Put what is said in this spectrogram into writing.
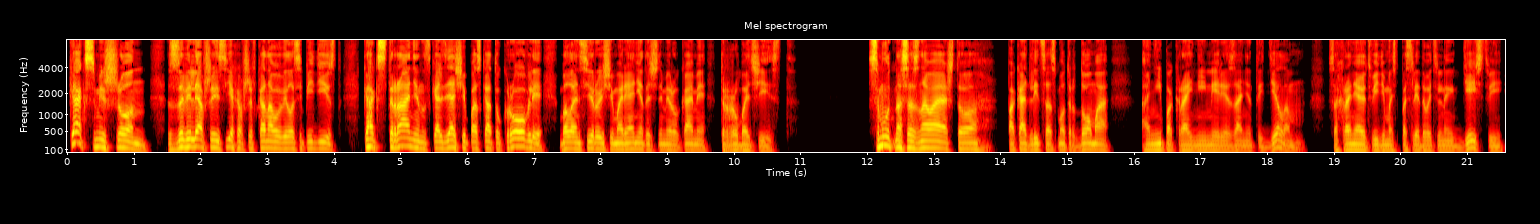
Как смешон, завилявший и съехавший в канаву велосипедист, как странен, скользящий по скату кровли, балансирующий марионеточными руками трубочист. Смутно сознавая, что пока длится осмотр дома, они, по крайней мере, заняты делом, сохраняют видимость последовательных действий,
